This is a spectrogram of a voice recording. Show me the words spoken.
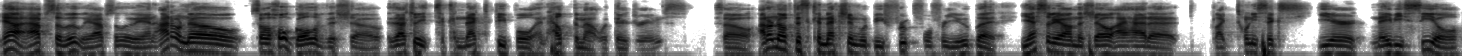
Yeah, absolutely. Absolutely. And I don't know. So, the whole goal of this show is actually to connect people and help them out with their dreams. So, I don't know if this connection would be fruitful for you, but yesterday on the show, I had a like 26 year Navy SEAL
